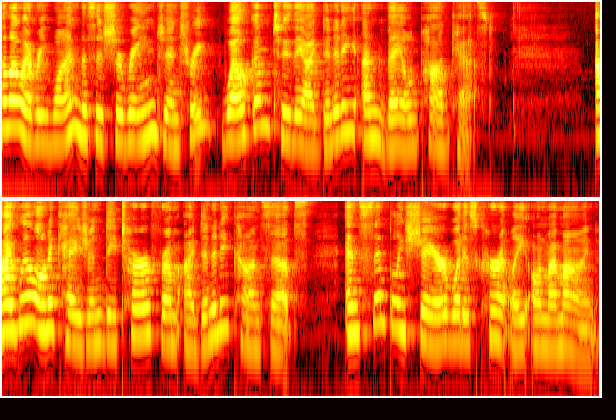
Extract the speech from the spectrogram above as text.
Hello, everyone. This is Shireen Gentry. Welcome to the Identity Unveiled podcast. I will, on occasion, deter from identity concepts and simply share what is currently on my mind.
